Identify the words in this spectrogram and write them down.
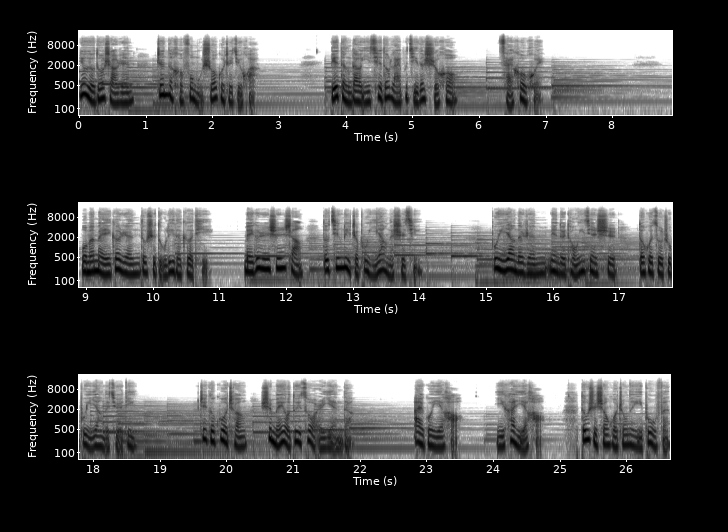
又有多少人真的和父母说过这句话？别等到一切都来不及的时候，才后悔。我们每一个人都是独立的个体，每个人身上都经历着不一样的事情，不一样的人面对同一件事都会做出不一样的决定。这个过程是没有对错而言的，爱过也好。遗憾也好，都是生活中的一部分。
